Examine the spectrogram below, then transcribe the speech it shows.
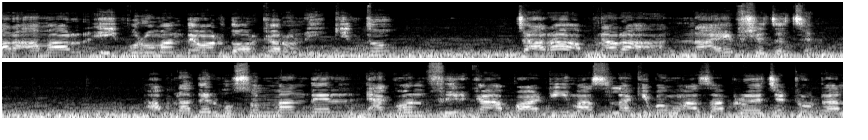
আর আমার এই প্রমাণ দেওয়ার দরকারও নেই। কিন্তু যারা আপনারা নায়েব সেজেছেন আপনাদের মুসলমানদের এখন ফিরকা, পার্টি, মাসলাক এবং মাঝাব রয়েছে টোটাল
